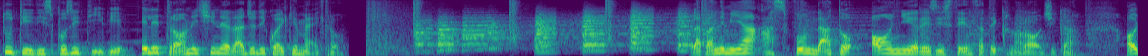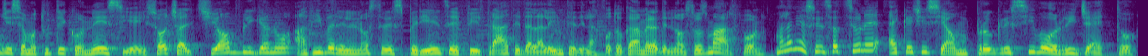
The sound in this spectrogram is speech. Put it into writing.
tutti i dispositivi elettronici nel raggio di qualche metro. La pandemia ha sfondato ogni resistenza tecnologica. Oggi siamo tutti connessi e i social ci obbligano a vivere le nostre esperienze filtrate dalla lente della fotocamera del nostro smartphone, ma la mia sensazione è che ci sia un progressivo rigetto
